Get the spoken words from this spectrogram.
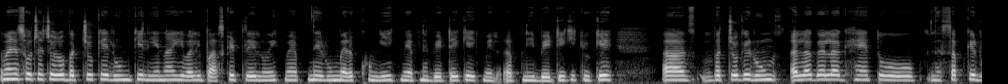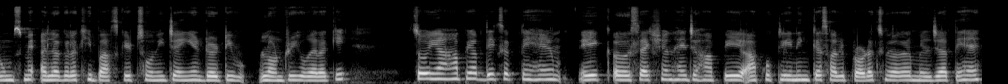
तो मैंने सोचा चलो बच्चों के रूम के लिए ना ये वाली बास्केट ले लूँ एक मैं अपने रूम में रखूँगी एक मैं अपने बेटे के एक मैं अपनी बेटी की क्योंकि बच्चों के रूम्स अलग अलग हैं तो सबके रूम्स में अलग अलग ही बास्केट्स होनी चाहिए डर्टी लॉन्ड्री वगैरह की। सो so, यहाँ पे आप देख सकते हैं एक सेक्शन है जहाँ पे आपको क्लीनिंग के सारे प्रोडक्ट्स वगैरह मिल जाते हैं।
